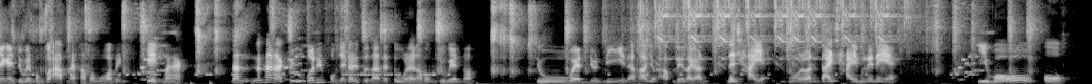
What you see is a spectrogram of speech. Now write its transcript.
ยังไงจูเบนผมก็อัพนะครับผมเพราะว่าไม่เก่งมากนั่นนั่นน่ะคืออูเบอร์ที่ผมอยากได้ที่สุดแล้วในตู้นะครับผมจูเวนเนาะจูเวนอยู่นี่นะครับเดี๋ยวอัพเลยแล้วกัน ได้ใช้อะบอกเลยว่าได้ใช้มึงแน่ๆอีโวโอ้โห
